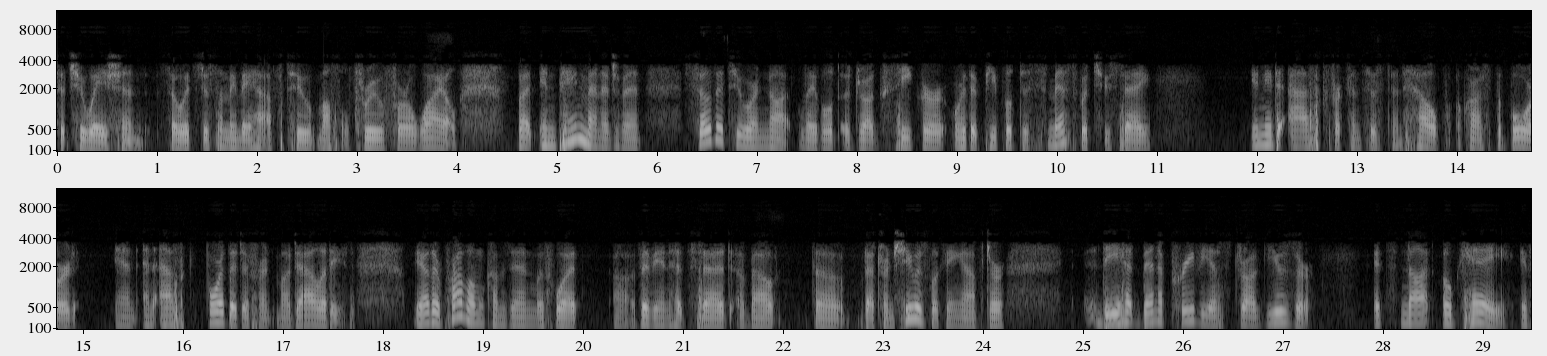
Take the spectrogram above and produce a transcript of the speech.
situation? So it's just something they have to muscle through for a while. But in pain management, so that you are not labeled a drug seeker or that people dismiss what you say, you need to ask for consistent help across the board and, and ask for the different modalities. The other problem comes in with what uh, Vivian had said about the veteran she was looking after. Dee had been a previous drug user. It's not okay if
